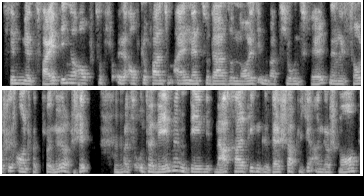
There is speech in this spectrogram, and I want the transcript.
sind mir zwei Dinge äh, aufgefallen. Zum einen nennst du da so ein neues Innovationsfeld, nämlich Social Entrepreneurship. Mhm. Als Unternehmen, die mit nachhaltigem gesellschaftlichem Engagement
